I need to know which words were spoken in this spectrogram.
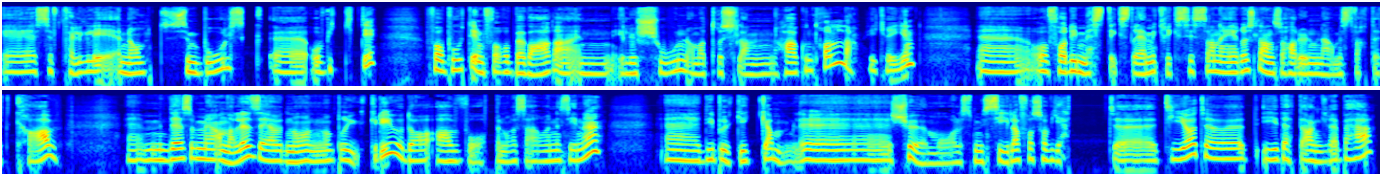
er selvfølgelig enormt symbolsk eh, og viktig for Putin for å bevare en illusjon om at Russland har kontroll da, i krigen. Eh, og for de mest ekstreme krigshisserne i Russland så har det jo nærmest vært et krav men det som er annerledes, er at nå, nå bruker de jo da av våpenreservene sine. Eh, de bruker gamle sjømålsmissiler fra sovjettida i dette angrepet her.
